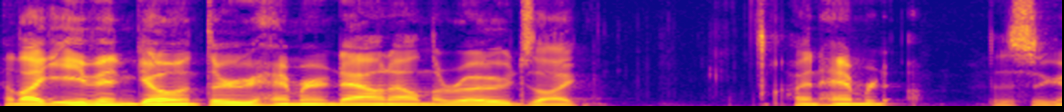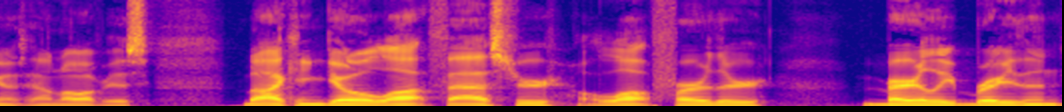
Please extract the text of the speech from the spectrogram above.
and like even going through hammering down out on the roads, like and hammered. This is gonna sound obvious, but I can go a lot faster, a lot further, barely breathing.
